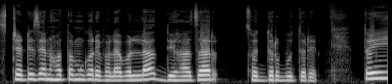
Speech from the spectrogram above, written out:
স্ট্যাটিজেন হতম করে ফেলা বললা দুই হাজার চোদ্দোর ভিতরে। তো এই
